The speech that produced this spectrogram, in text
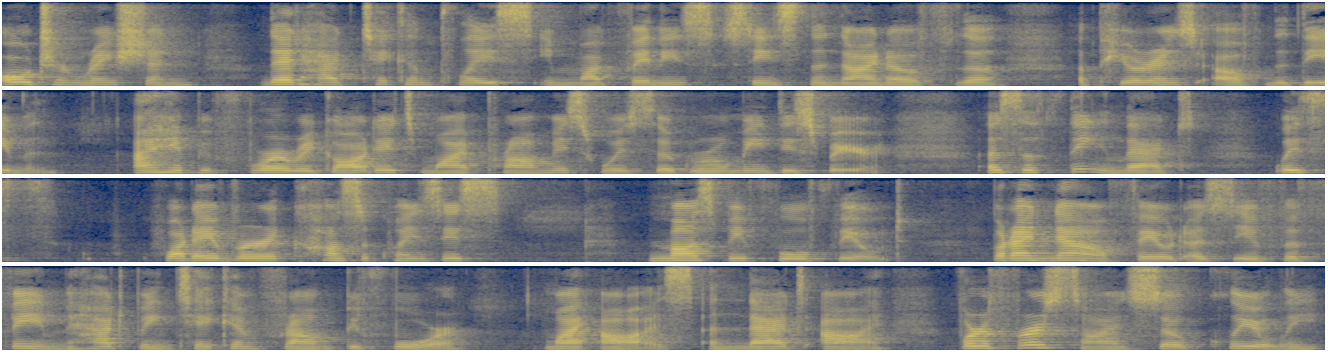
alteration that had taken place in my feelings since the night of the appearance of the demon. I had before regarded my promise with a gloomy despair, as a thing that, with whatever consequences, must be fulfilled. But I now felt as if the thing had been taken from before my eyes, and that I, for the first time so clearly,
